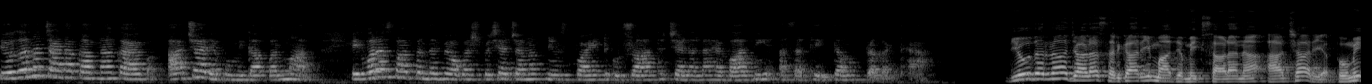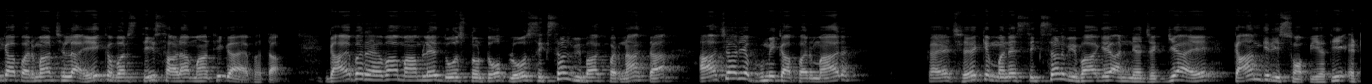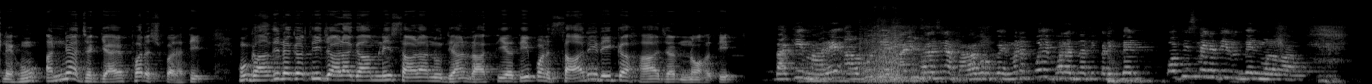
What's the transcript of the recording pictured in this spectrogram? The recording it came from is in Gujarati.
તેઓદરના ચાડા ગામના ગાયબ આચાર્ય ભૂમિકા પરમાર એક વર્ષ બાદ પંદરમી ઓગસ્ટ પછી અચાનક ન્યૂઝ પોઈન્ટ ગુજરાત ચેનલના અહેવાલની અસરથી એકદમ પ્રગટ થયા. દિયોદરના જાડા સરકારી માધ્યમિક શાળાના આચાર્ય ભૂમિકા પરમાર છેલ્લા એક વર્ષથી શાળામાંથી ગાયબ હતા. ગાયબ રહેવા મામલે દોષનો ટોપલો શિક્ષણ વિભાગ પર નાખતા આચાર્ય ભૂમિકા પરમાર કહે છે કે મને શિક્ષણ વિભાગે અન્ય જગ્યાએ કામગીરી સોંપી હતી એટલે હું અન્ય જગ્યાએ ફરજ પર હતી. હું ગાંધીનગરથી જાડા ગામની શાળાનું ધ્યાન રાખતી હતી પણ શારીરિક હાજર નહોતી. બાકી મારે આવવું જોઈએ મારી ફરજના ભાગરૂપે મને કોઈ ફરજ નથી પડી. બેન ઓફિસમાં નથી બેન મળવા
